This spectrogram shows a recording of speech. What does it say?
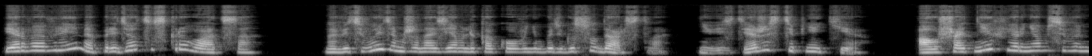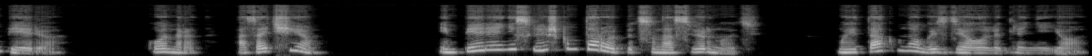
Первое время придется скрываться, но ведь выйдем же на земли какого-нибудь государства, не везде же степняки, а уж от них вернемся в империю. Конрад, а зачем? Империя не слишком торопится нас вернуть. Мы и так много сделали для нее.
